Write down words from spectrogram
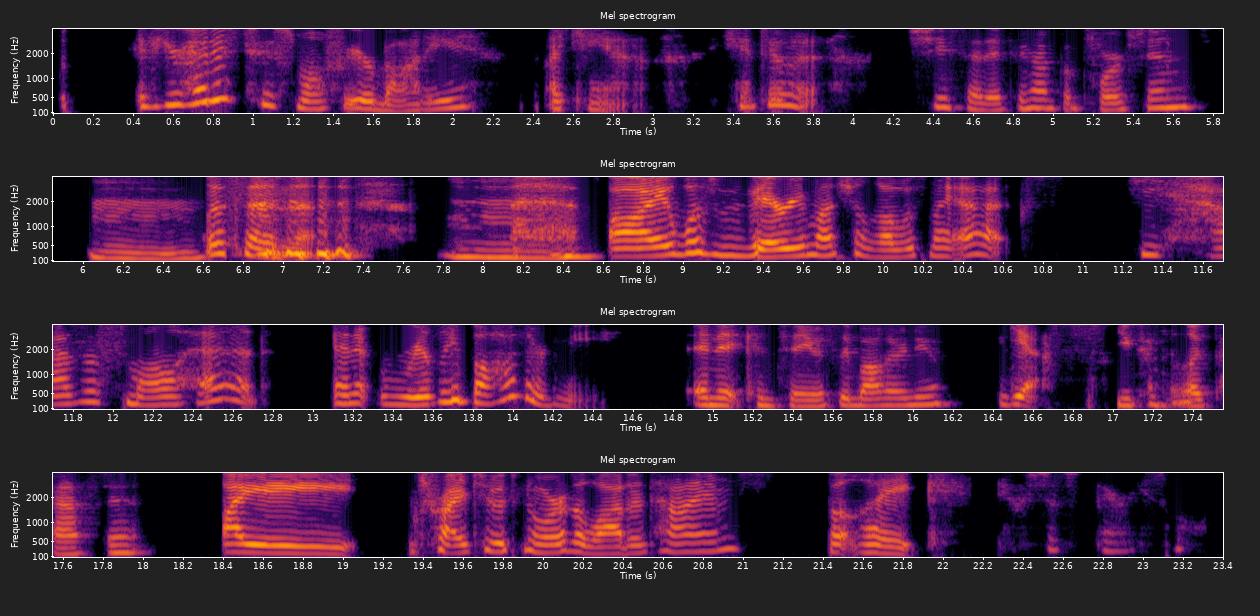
If your head is too small for your body, I can't. I can't do it. She said if you're not proportioned, hmm. Listen, Hmm. I was very much in love with my ex. He has a small head, and it really bothered me. And it continuously bothered you. Yes. You couldn't look past it. I tried to ignore it a lot of times, but like it was just very small.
